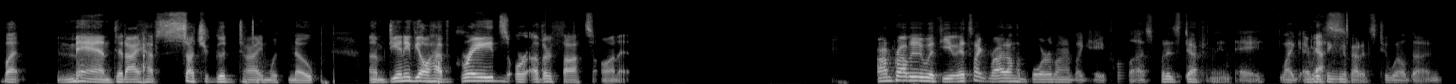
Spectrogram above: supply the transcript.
but man, did I have such a good time with Nope. Um, do any of y'all have grades or other thoughts on it? I'm probably with you. It's like right on the borderline of like A plus, but it's definitely an A. Like everything Yes. about it's too well done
